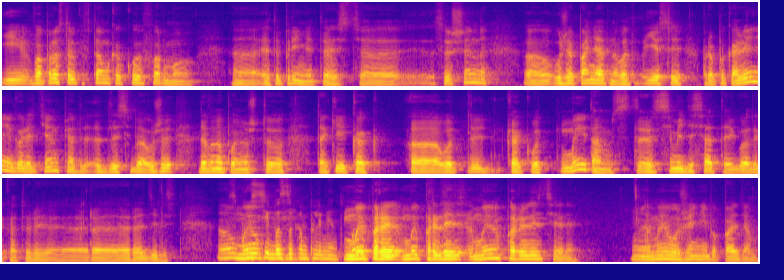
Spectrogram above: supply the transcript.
и вопрос только в том, какую форму а, это примет. То есть а, совершенно уже понятно. Вот если про поколение говорить, я, например, для себя уже давно понял, что такие, как а, вот как вот мы там с 70-е годы, которые э, родились. Ну, Спасибо мы, за комплимент. Мы, про, мы, проле, мы пролетели, мы уже не попадем.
